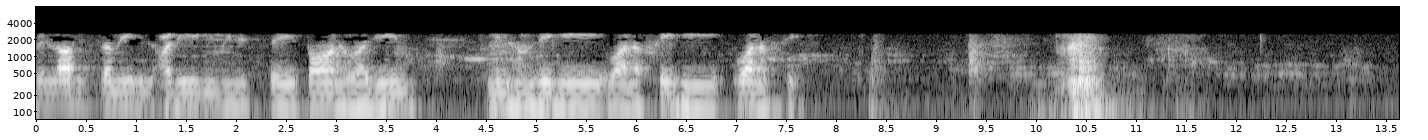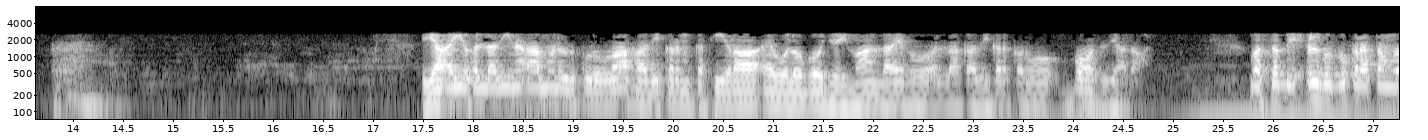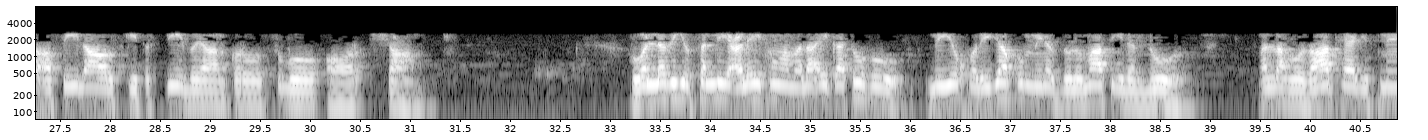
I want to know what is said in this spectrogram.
بالله السميع العليم من الشيطان الرجيم، من همزه ونفخه ونفسه. یا ایوہ الذین آمنوا ذکر اللہ ذکرا کثیرا، اے وہ لوگو جو ایمان لائے ہو، اللہ کا ذکر کرو بہت زیادہ۔ وَسَبِّحُوهُ بُكْرَةً وَأَصِيلًا اور اس کی تسبیح بیان کرو صبح اور شام۔ هو الذي يصلي عليكم وملائكته ليخرجكم من الظلمات الى النور۔ اللہ وہ ذات ہے جس نے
